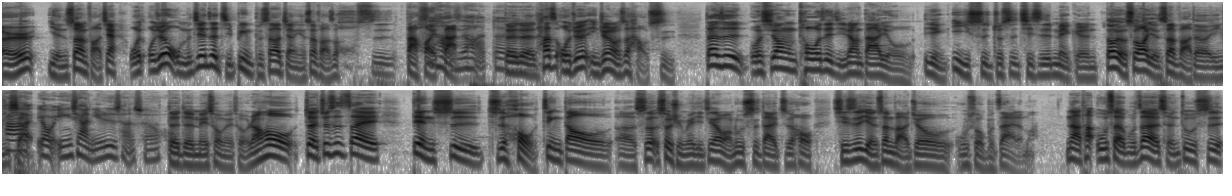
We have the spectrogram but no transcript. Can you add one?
而演算法这样，我我觉得我们今天这集并不是要讲演算法是是大坏蛋，对对，他是我觉得 in general 是好事。但是我希望透过这集让大家有一点意识，就是其实每个人都有受到演算法的影响，有影响你日常生活。对对，没错没错。然后对，就是在电视之后进到呃社社群媒体，进到网络时代之后，其实演算法就无所不在了嘛。那它无所不在的程度，是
